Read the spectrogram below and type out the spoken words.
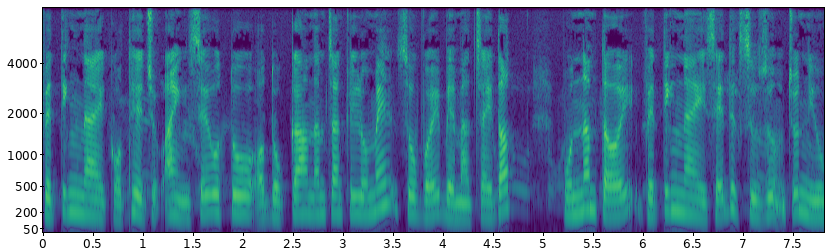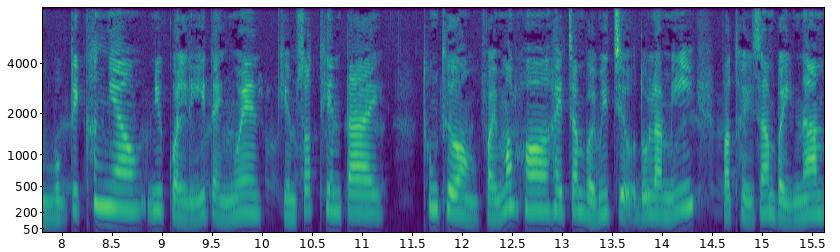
Vệ tinh này có thể chụp ảnh xe ô tô ở độ cao 500 km so với bề mặt trái đất. 4 năm tới, vệ tinh này sẽ được sử dụng cho nhiều mục đích khác nhau như quản lý tài nguyên, kiểm soát thiên tai. Thông thường phải mất hơn 270 triệu đô la Mỹ và thời gian 7 năm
